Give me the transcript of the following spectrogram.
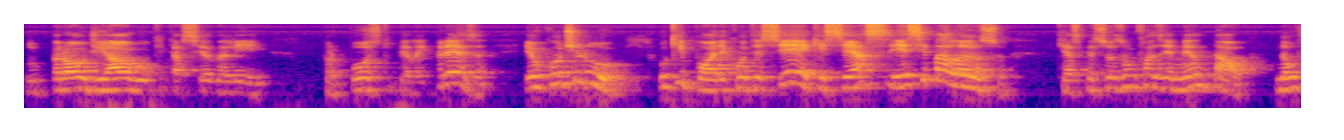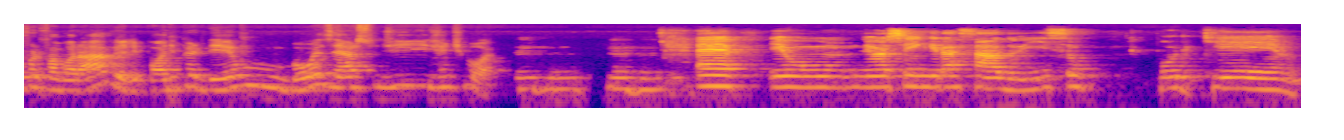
em prol de algo que está sendo ali proposto pela empresa, eu continuo. O que pode acontecer é que se esse balanço que as pessoas vão fazer mental não for favorável, ele pode perder um bom exército de gente boa. Uhum, uhum. É, eu, eu achei engraçado isso, porque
